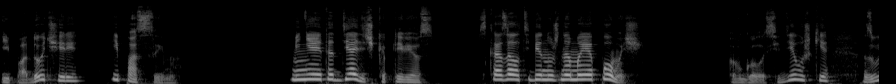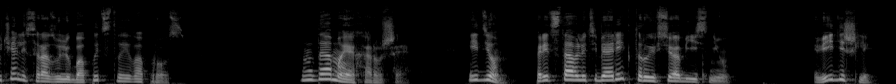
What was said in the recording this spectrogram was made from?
И по дочери, и по сыну. «Меня этот дядечка привез. Сказал, тебе нужна моя помощь. В голосе девушки звучали сразу любопытство и вопрос. Да, моя хорошая. Идем, представлю тебя ректору и все объясню. Видишь ли,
